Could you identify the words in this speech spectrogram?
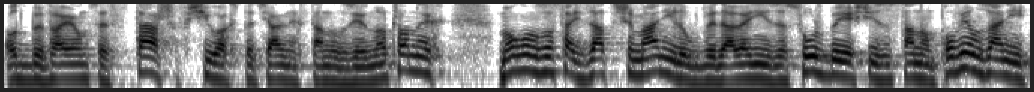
odbywające staż w siłach specjalnych Stanów Zjednoczonych mogą zostać zatrzymani lub wydaleni ze służby, jeśli zostaną powiązani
